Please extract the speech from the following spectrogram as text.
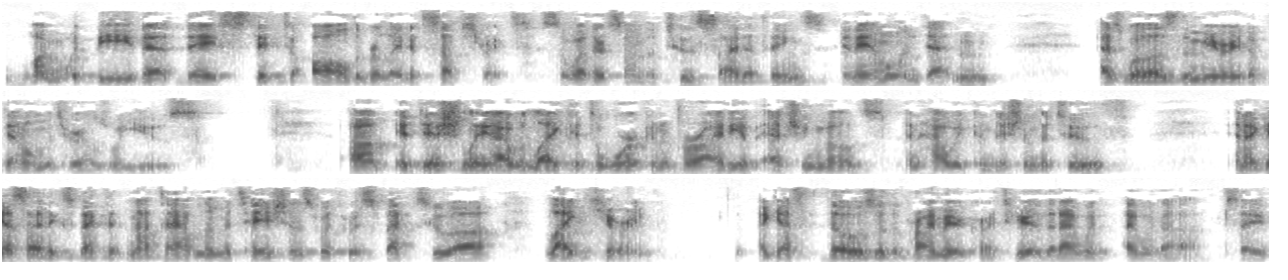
One would be that they stick to all the related substrates. So whether it's on the tooth side of things, enamel and dentin, as well as the myriad of dental materials we use. Um, additionally, I would like it to work in a variety of etching modes and how we condition the tooth. And I guess I'd expect it not to have limitations with respect to uh, light curing. I guess those are the primary criteria that I would I would uh, say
